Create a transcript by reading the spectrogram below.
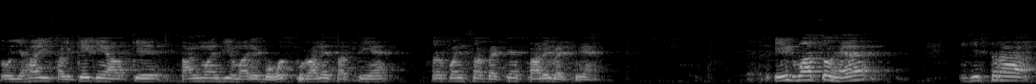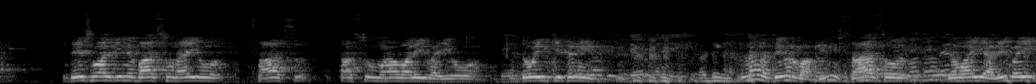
तो यहाँ इस हल्के के आपके सांगवान जी हमारे बहुत पुराने साथी हैं, सरपंच साहब बैठे हैं, सारे बैठे हैं। एक बात तो है, जिस तरह देशवाल जी ने बात सुनाई हो सास, सासू माँ वाली भाई वो डोई कितनी? ना ना, देवर भाभी नहीं, सास और जमाई वाली भाई,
